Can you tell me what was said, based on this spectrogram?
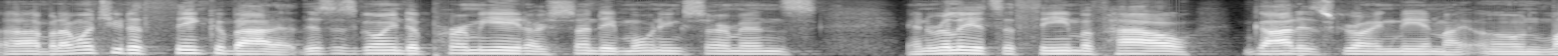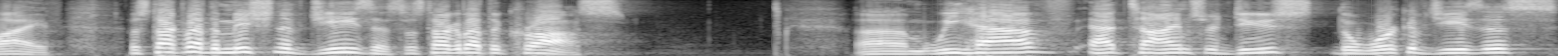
Uh, but I want you to think about it. This is going to permeate our Sunday morning sermons. And really, it's a theme of how God is growing me in my own life. Let's talk about the mission of Jesus. Let's talk about the cross. Um, we have at times reduced the work of Jesus,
